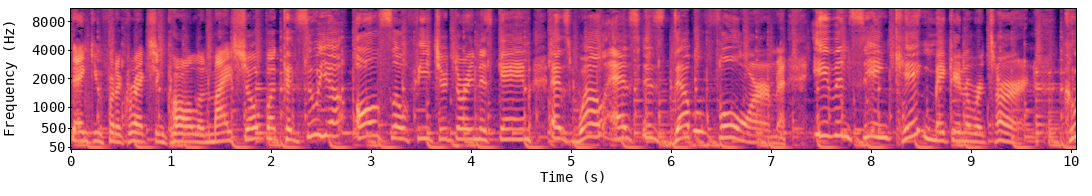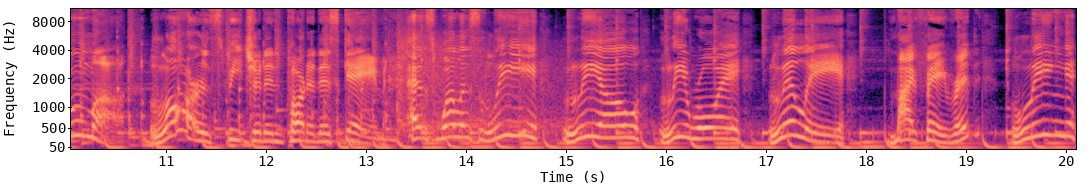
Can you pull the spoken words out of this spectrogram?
Thank you for the correction, Carl, on my show. But Kazuya also featured during this game, as well as his devil form. Even seeing King making a return. Kuma, Lars featured in part of this game, as well as Lee, Leo, Leroy, Lily, my favorite, Ling,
